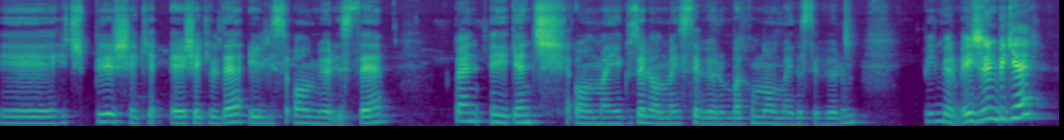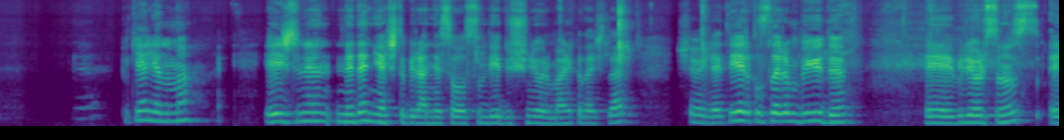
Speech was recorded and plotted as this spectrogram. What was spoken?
e, hiçbir şeki, e, şekilde ilgisi olmuyor isteğe. Ben e, genç olmayı, güzel olmayı seviyorum. Bakımlı olmayı da seviyorum. Bilmiyorum. Ecrin bir gel. Bir gel yanıma. Ecrin'in neden yaşlı bir annesi olsun diye düşünüyorum arkadaşlar. Şöyle diğer kızlarım büyüdü. E, biliyorsunuz. E,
